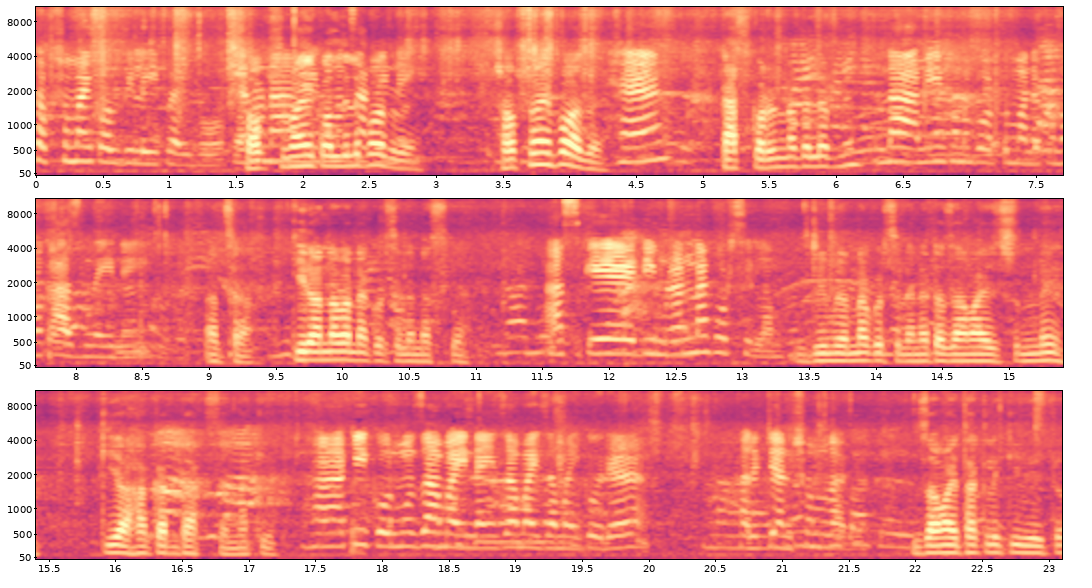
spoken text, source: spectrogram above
সবসময় কল দিলেই পাইবো সব সময় কল দিলে পাওয়া যাবে? সব সময় পাওয়া যায়? হ্যাঁ। কাজ করেন না তাহলে আপনি? না আমি এখনও বর্তমানে কোনো কাজ নেই নেই। আচ্ছা কি রান্না বান্না করছিলেন আজকে? আজকে ডিম রান্না করছিলাম। ডিম রান্না করছিলেন এটা জামাই শুনলে কি হাকার ডাকছেন নাকি? হ্যাঁ কি করব জামাই নাই জামাই জামাই করে খালি টেনশন লাগে। জামাই থাকলে কি হইতো?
